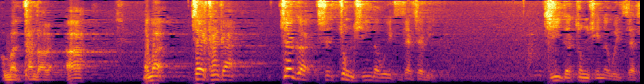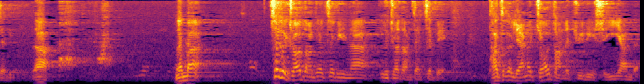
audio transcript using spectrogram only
我们看到了啊。那么再看看这个是重心的位置在这里，鸡的重心的位置在这里啊。那么这个脚掌在这里呢，一个脚掌在这边，它这个两个脚掌的距离是一样的。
